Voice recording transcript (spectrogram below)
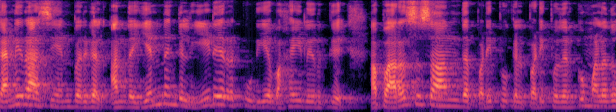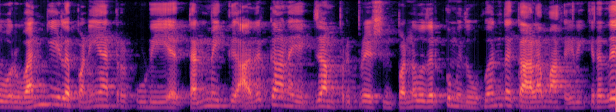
கன்னிராசி என்பர்கள் அந்த எண்ணங்கள் ஈடேறக்கூடிய வகையில் இருக்குது அப்போ அரசு சார்ந்த படிப்புகள் படிப்பதற்கும் அல்லது ஒரு வங்கியில் பணியாற்றக்கூடிய தன்மைக்கு அதற்கான எக்ஸாம் ப்ரிப்பரேஷன் பண்ணுவதற்கும் இது உகந்த காலமாக இருக்கிறது.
